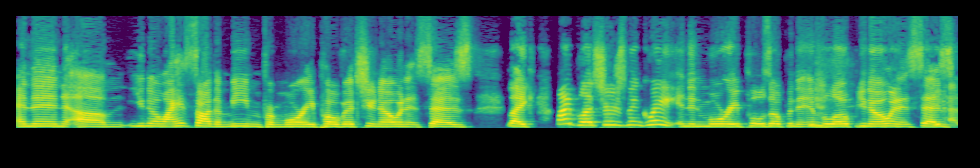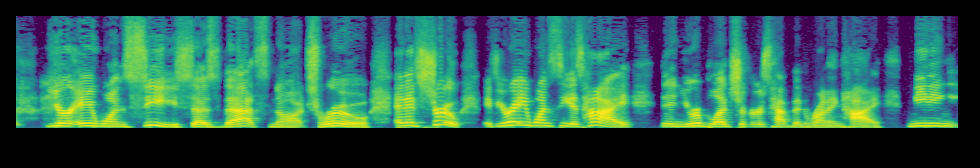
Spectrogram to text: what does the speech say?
And then, um, you know, I saw the meme from Maury Povich, you know, and it says, like, my blood sugar's been great. And then Maury pulls open the envelope, you know, and it says, Yes. your A1C says that's not true. And it's true. If your A1C is high, then your blood sugars have been running high, meaning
